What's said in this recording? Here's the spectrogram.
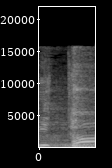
糸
